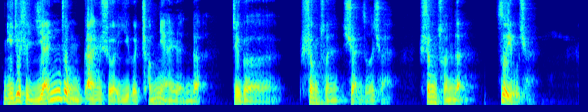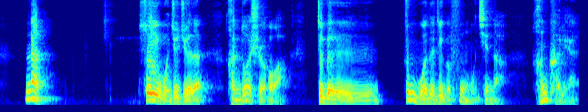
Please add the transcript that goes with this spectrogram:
你这是严重干涉一个成年人的这个生存选择权、生存的自由权。那所以我就觉得很多时候啊，这个中国的这个父母亲呢很可怜，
